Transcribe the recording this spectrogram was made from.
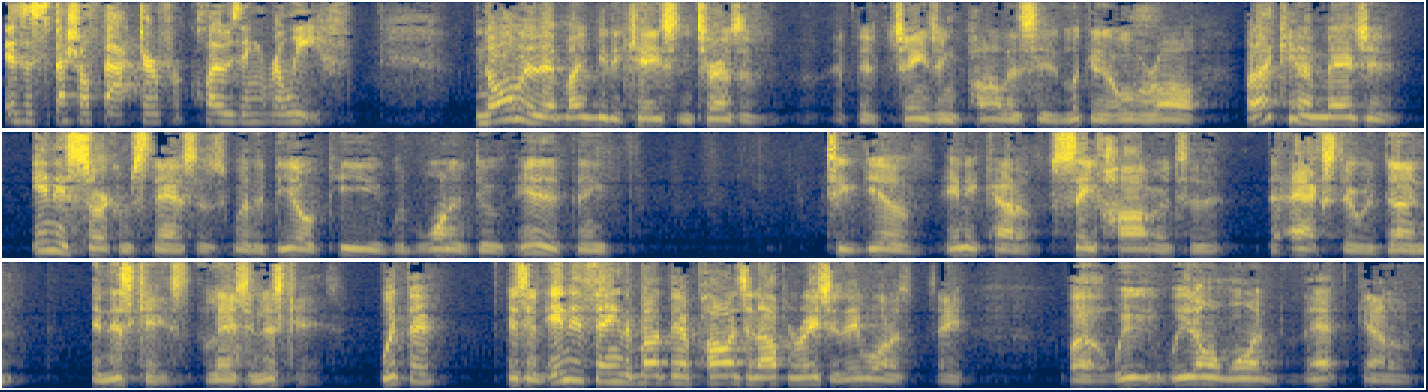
is a special factor for closing relief. Normally that might be the case in terms of if they're changing policy, looking at overall, but I can't imagine any circumstances where the BOP would want to do anything to give any kind of safe harbor to the acts that were done in this case, alleged in this case. Would there? Is there anything about their policy and operation they want to say, well, we we don't want that kind of,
